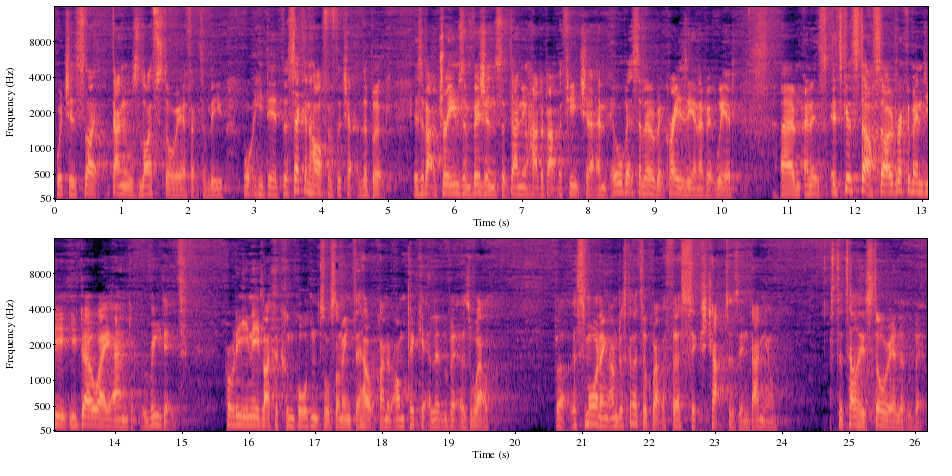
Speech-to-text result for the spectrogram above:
which is like Daniel's life story, effectively, what he did. The second half of the, cha- the book is about dreams and visions that Daniel had about the future, and it all gets a little bit crazy and a bit weird. Um, and it's, it's good stuff, so I would recommend you, you go away and read it. Probably you need like a concordance or something to help kind of unpick it a little bit as well. But this morning I'm just going to talk about the first six chapters in Daniel, just to tell his story a little bit.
